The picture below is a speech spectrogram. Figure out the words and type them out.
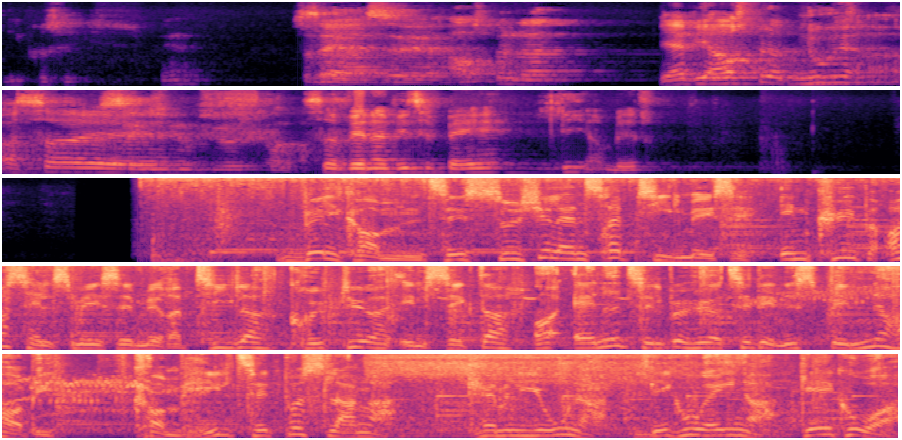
lige præcis. Ja. Så lad os øh, afspille den. Ja, vi afspiller den nu her, og så, øh, 6 sekunder. så vender vi tilbage lige om lidt. Velkommen til Sydsjællands Reptilmesse. En køb- og salgsmesse med reptiler, krybdyr, insekter og andet tilbehør til denne spændende hobby. Kom helt tæt på slanger, kameleoner, leguaner, geckoer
